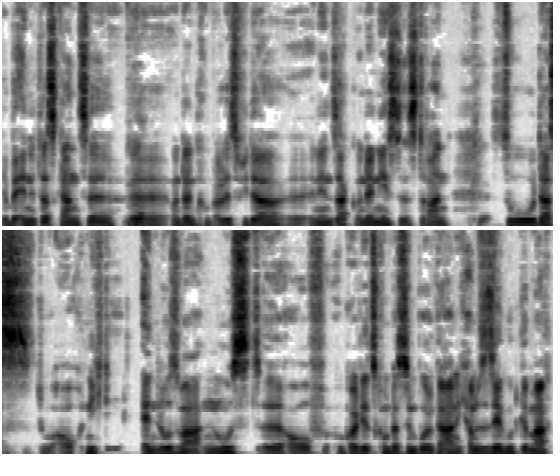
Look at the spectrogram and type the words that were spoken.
der beendet das Ganze ja. äh, und dann kommt alles wieder äh, in den Sack und der nächste ist dran, okay. so dass du auch nicht endlos warten musst äh, auf, oh Gott, jetzt kommt das Symbol gar nicht, haben sie sehr Mhm. gut gemacht,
